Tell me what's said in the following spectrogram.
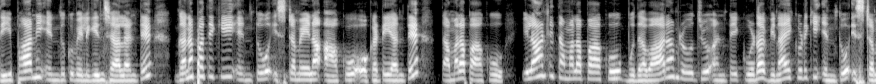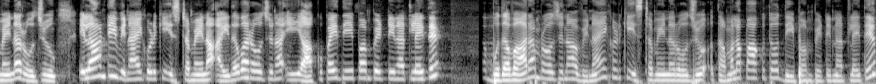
దీపాన్ని ఎందుకు వెలిగించాలంటే గణపతికి ఎంతో ఇష్టమైన ఆకు ఒకటి అంటే తమలపాకు. ఇలాంటి తమలపాకు బుధవారం రోజు అంటే కూడా వినాయకుడికి ఎంతో ఇష్టమైన రోజు. ఇలాంటి వినాయకుడికి ఇష్టమైన ఐదవ రోజున ఈ ఆకుపై దీపం పెట్టినట్లయితే బుధవారం రోజున వినాయకుడికి ఇష్టమైన రోజు తమలపాకుతో దీపం పెట్టినట్లయితే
